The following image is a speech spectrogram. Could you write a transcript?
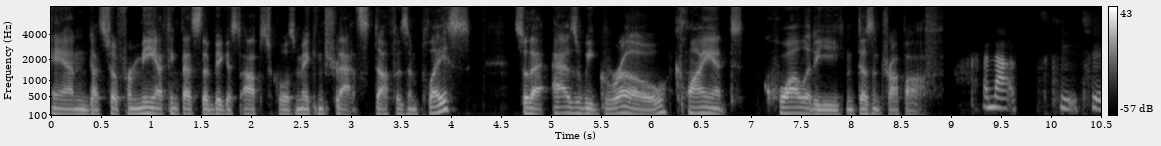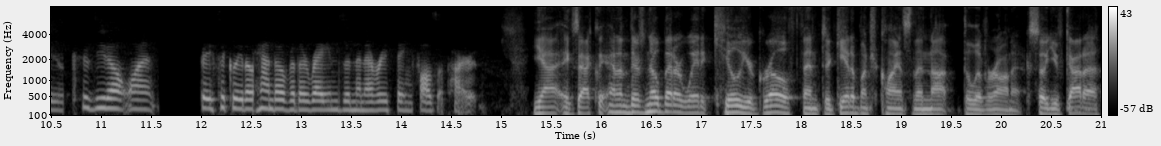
And uh, so for me i think that's the biggest obstacle is making sure that stuff is in place so that as we grow client quality doesn't drop off. And that's key too because you don't want basically to hand over the reins and then everything falls apart. Yeah, exactly. And there's no better way to kill your growth than to get a bunch of clients and then not deliver on it. So you've got to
